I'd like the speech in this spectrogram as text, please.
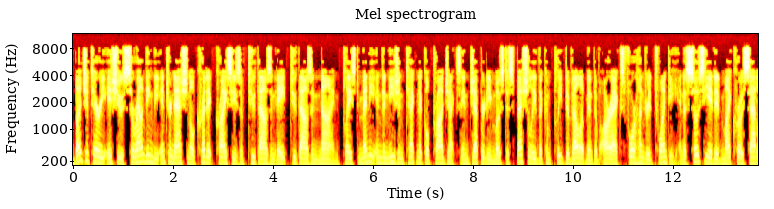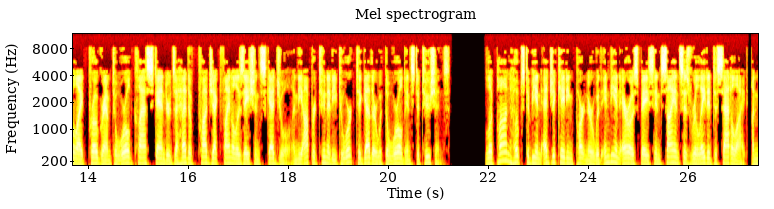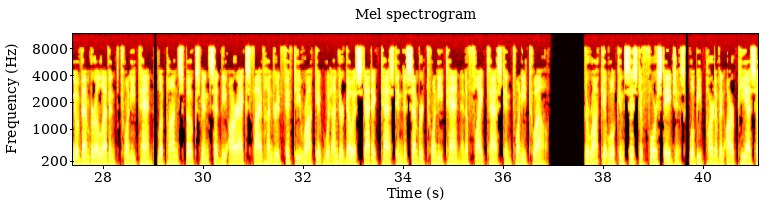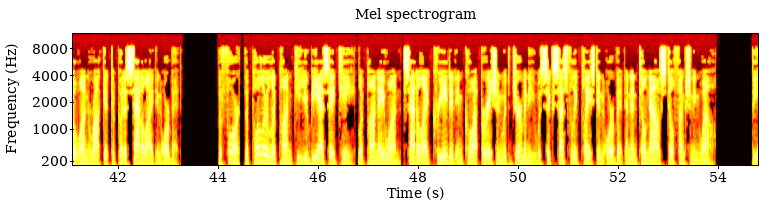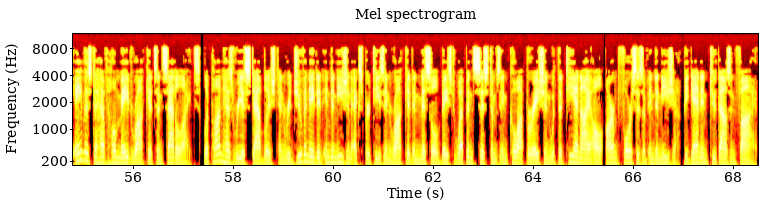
Budgetary issues surrounding the international credit crises of 2008–2009 placed many Indonesian technical projects in jeopardy most especially the complete development of RX-420 and associated micro-satellite program to world-class standards ahead of project finalization schedule and the opportunity to work together with the world institutions. LAPAN hopes to be an educating partner with Indian Aerospace in sciences related to satellite. On November 11, 2010, LAPAN spokesman said the RX 550 rocket would undergo a static test in December 2010 and a flight test in 2012. The rocket will consist of four stages, will be part of an RPS-01 rocket to put a satellite in orbit. Before, the Polar Lapan TUBSAT A1 satellite created in cooperation with Germany was successfully placed in orbit and until now still functioning well. The aim is to have homemade rockets and satellites. Lapan has re-established and rejuvenated Indonesian expertise in rocket and missile-based weapons systems in cooperation with the TNI AL Armed Forces of Indonesia began in 2005.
